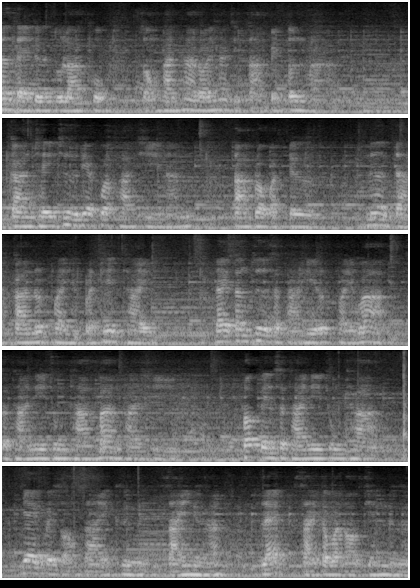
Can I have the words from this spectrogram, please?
ตั้งแต่เดือนตุลาคม 2553 เป็นต้นมา การใช้ชื่อเรียกว่าภาชีนั้น ตามประวัติเดิม เนื่องจากการรถไฟแห่งประเทศไทยได้ตั้งชื่อสถานีรถไฟว่าสถานีชุมทางบ้านภาชี ราะเป็นสถานีชุมทาง แยกไปสองสายคือสายเหนือ และสายตะวันออกเฉียงเหนือ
